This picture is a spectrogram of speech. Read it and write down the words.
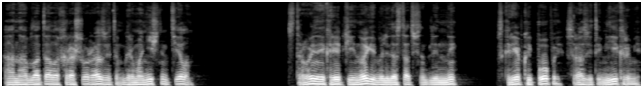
она обладала хорошо развитым, гармоничным телом. Стройные крепкие ноги были достаточно длинны, с крепкой попой, с развитыми икрами,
